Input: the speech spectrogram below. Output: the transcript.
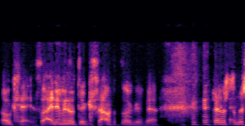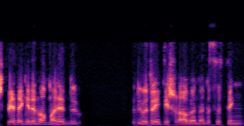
okay, so eine Minute geschafft, so ungefähr. Eine Viertelstunde später geht er nochmal hin, überdreht die Schraube und dann ist das Ding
